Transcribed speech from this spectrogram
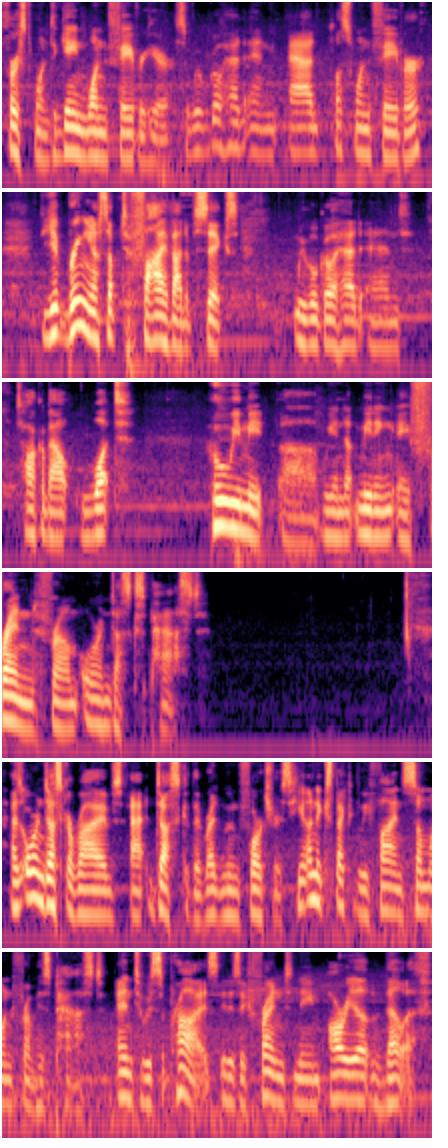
first one to gain one favor here. So we'll go ahead and add plus one favor. Bringing us up to five out of six, we will go ahead and talk about what, who we meet. Uh, we end up meeting a friend from Orin Dusk's past. As Orin Dusk arrives at dusk the Red Moon Fortress, he unexpectedly finds someone from his past, and to his surprise, it is a friend named Arya Veleth.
